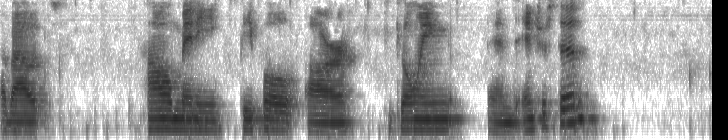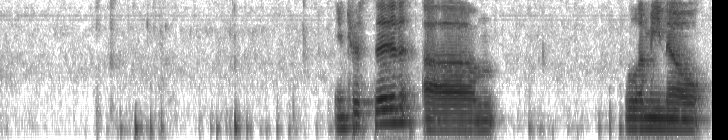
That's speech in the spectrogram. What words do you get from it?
about how many people are going and interested. Interested, um, let me know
